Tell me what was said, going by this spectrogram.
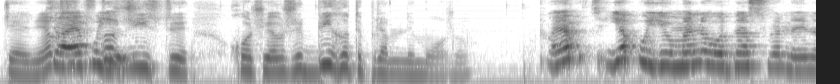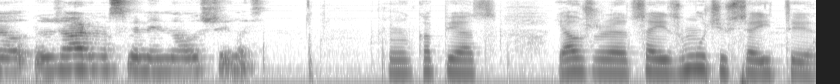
Ті, я, Всё, я теж їсти хочу, я вже бігати прям не можу. А я, я поїв, у мене одна свинина, жарна свинина лишилась. Е, Капець. Я вже цей змучився йти.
